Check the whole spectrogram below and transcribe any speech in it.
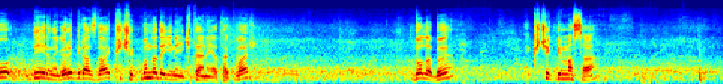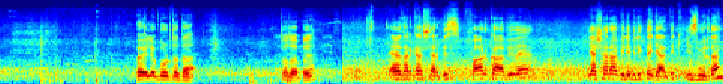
Bu diğerine göre biraz daha küçük. Bunda da yine iki tane yatak var. Dolabı, küçük bir masa. Böyle burada da dolabı. Evet arkadaşlar biz Faruk abi ve Yaşar abiyle birlikte geldik İzmir'den.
